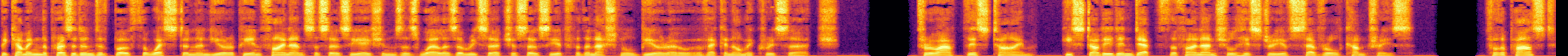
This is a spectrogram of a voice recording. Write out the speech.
becoming the president of both the Western and European Finance Associations as well as a research associate for the National Bureau of Economic Research. Throughout this time, he studied in depth the financial history of several countries. For the past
